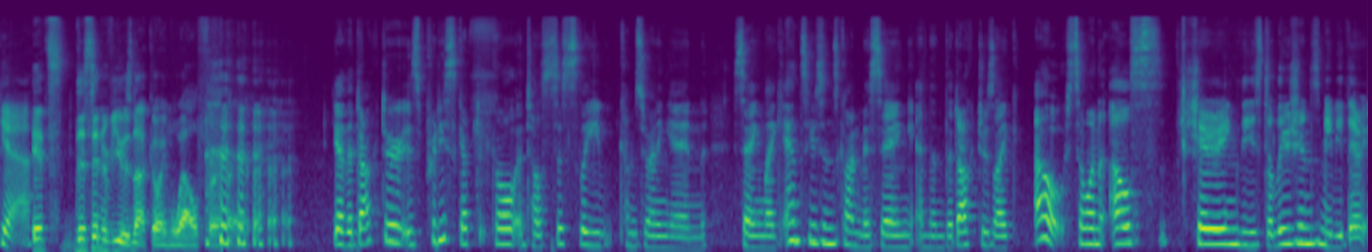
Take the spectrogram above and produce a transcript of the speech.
yeah it's this interview is not going well for her. Yeah, the doctor is pretty skeptical until Cicely comes running in saying, like, Aunt Susan's gone missing, and then the doctor's like, oh, someone else sharing these delusions? Maybe there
